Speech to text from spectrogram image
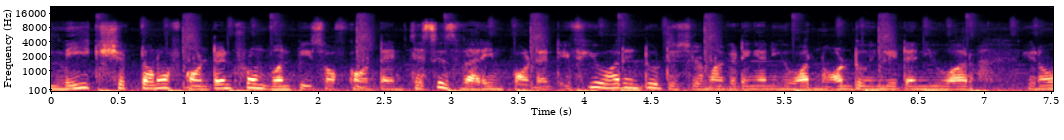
make shit ton of content from one piece of content. This is very important. If you are into digital marketing and you are not doing it and you are, you know,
